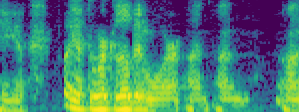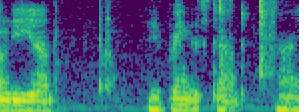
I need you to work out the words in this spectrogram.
There you go. Probably have to work a little bit more on on on the. Uh, Me bring this down to nine.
